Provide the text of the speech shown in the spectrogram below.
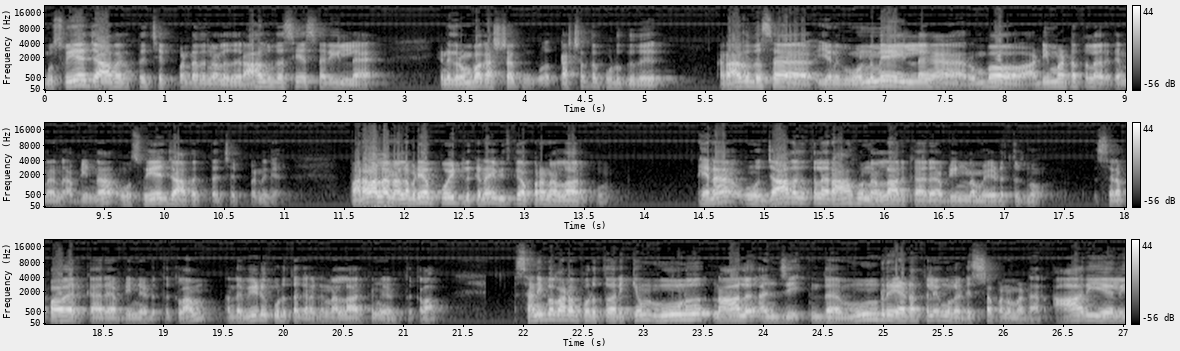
உங்கள் சுய ஜாதகத்தை செக் பண்ணுறது நல்லது ராகு தசையே சரியில்லை. எனக்கு ரொம்ப கஷ்ட கஷ்டத்தை கொடுக்குது. ராகு தசை எனக்கு ஒன்றுமே இல்லைங்க. ரொம்ப அடிமட்டத்தில் இருக்கேன் நான் அப்படின்னா உங்கள் சுய ஜாதகத்தை செக் பண்ணுங்கள் பரவாயில்ல நல்லபடியாக போயிட்டு இருக்குன்னா இதுக்கு அப்புறம் ஏன்னா உங்கள் ஜாதகத்தில் ராகு நல்லா இருக்காரு அப்படின்னு நம்ம எடுத்துக்கணும். சிறப்பாகவே இருக்காரு அப்படின்னு எடுத்துக்கலாம். அந்த வீடு கொடுத்த கிரகம் நல்லா இருக்குன்னு எடுத்துக்கலாம். சனி பகவானை பொறுத்த வரைக்கும் மூணு நாலு அஞ்சு இந்த மூன்று இடத்துலையும் உங்களை டிஸ்டர்ப் பண்ண மாட்டார். ஆறு ஏழு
